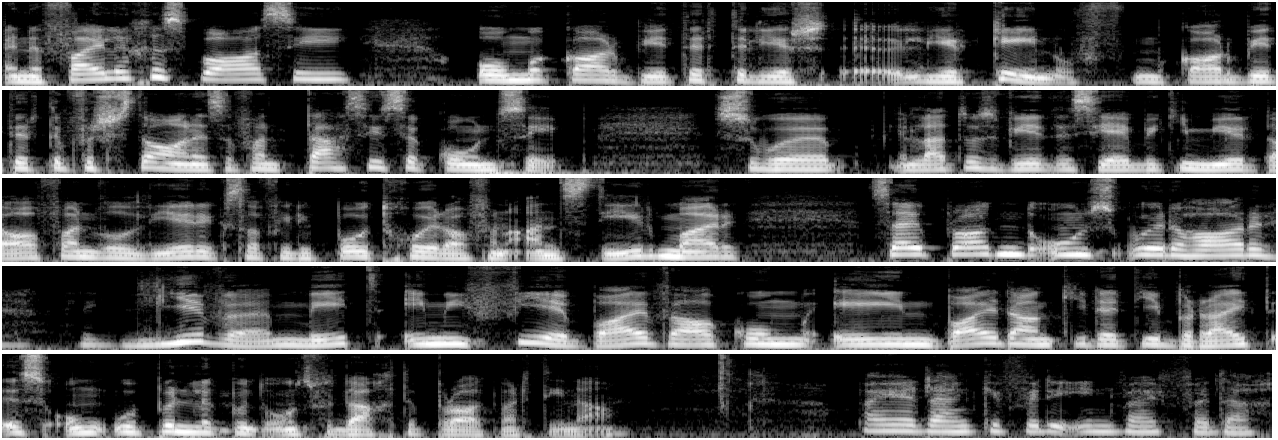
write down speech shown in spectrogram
in 'n veilige spasie om mekaar beter te leer leer ken of mekaar beter te verstaan is 'n fantastiese konsep. So laat ons weet as jy 'n bietjie meer daarvan wil leer, ek sal vir die pot gooi daarvan aanstuur, maar sy praat met ons oor haar lewe met HIV. Baie welkom en baie dankie dat jy bereid is om openlik met ons vandag te praat Martina. Baie dankie vir die invite vandag.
